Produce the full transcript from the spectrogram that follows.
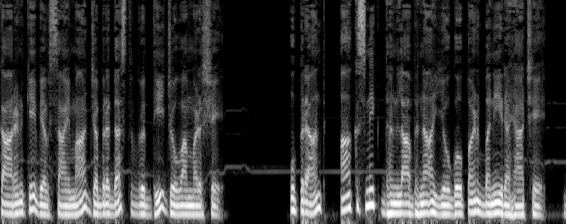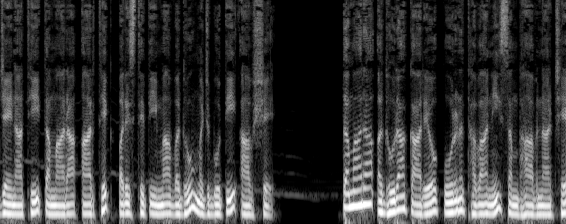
કારણ કે વ્યવસાયમાં જબરદસ્ત વૃદ્ધિ જોવા મળશે. ઉપરાંત, આકસ્મિક ધનલાભના યોગો પણ બની રહ્યા છે, જેનાથી તમારા આર્થિક પરિસ્થિતિમાં વધુ મજબૂતી આવશે. તમારા અધૂરા કાર્યો પૂર્ણ થવાની સંભાવના છે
